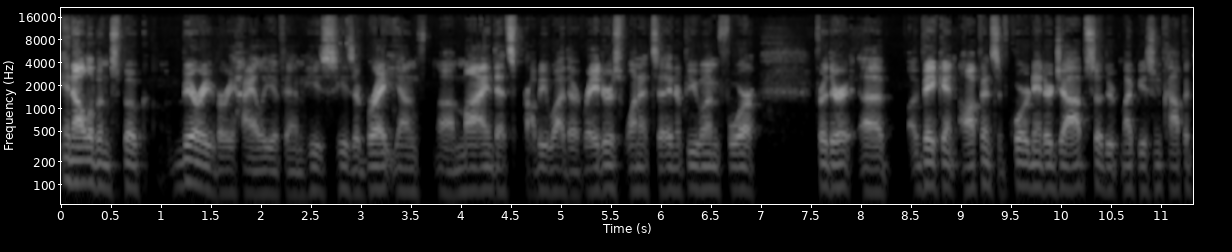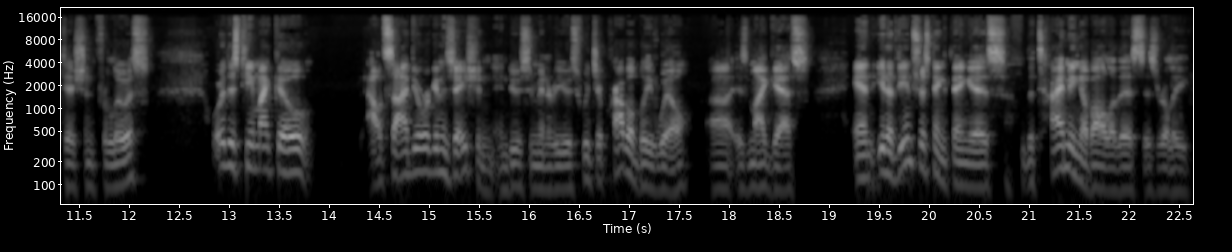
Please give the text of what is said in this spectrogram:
And all of them spoke very, very highly of him. He's he's a bright young uh, mind. That's probably why the Raiders wanted to interview him for for their uh, vacant offensive coordinator job. So there might be some competition for Lewis, or this team might go outside the organization and do some interviews, which it probably will, uh, is my guess. And you know, the interesting thing is the timing of all of this is really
